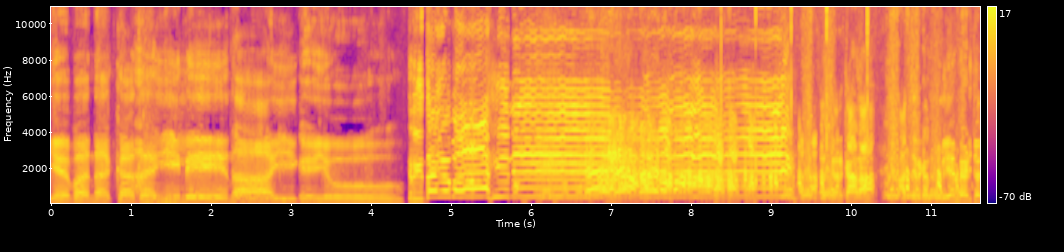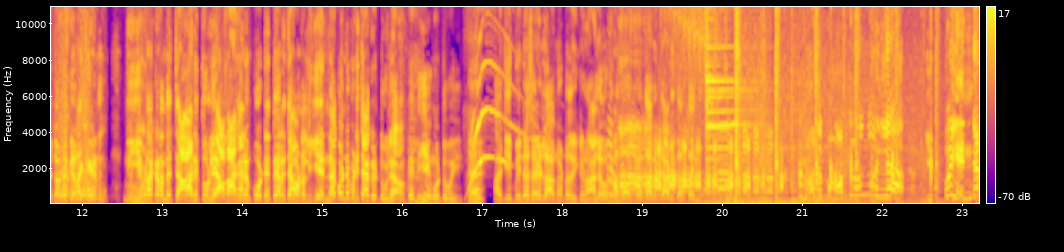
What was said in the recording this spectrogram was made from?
യവന കഥയിലെ നായികയോ. ചെറുക്കാടാ ആ ചെറുക്കൻ ഗുളിയം മേടിച്ചു വെച്ചോണ്ട് കിടക്കാണ് നീ ഇവിടെ കിടന്ന് ചാടി ചാടിത്തുള്ളി അതാങ്ങനെ പൊട്ടി തെറിച്ചാവണല്ലോ എന്നെ കൊണ്ട് പിടിച്ചാ കിട്ടൂല. നീ എങ്ങോട്ട് പോയി? ആ ജിബിന്റെ സൈഡിൽ അങ്ങോട്ട് നിൽക്കണം. അലോകിനെ നോക്കിയോ അവൻ ചാടി തത്തന്നു അത് മാത്രമൊന്നുമല്ല. ഇപ്പൊ എന്റെ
